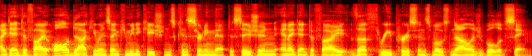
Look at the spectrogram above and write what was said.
Identify all documents and communications concerning that decision, and identify the three persons most knowledgeable of same.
